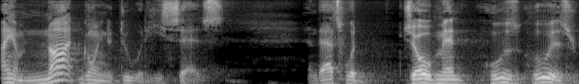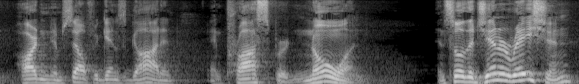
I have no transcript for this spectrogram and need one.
I am not going to do what he says. And that's what Job meant who's, who has hardened himself against God and, and prospered? No one. And so the generation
